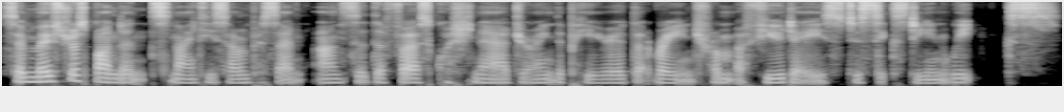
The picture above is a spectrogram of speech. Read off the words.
So, most respondents, 97%, answered the first questionnaire during the period that ranged from a few days to 16 weeks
